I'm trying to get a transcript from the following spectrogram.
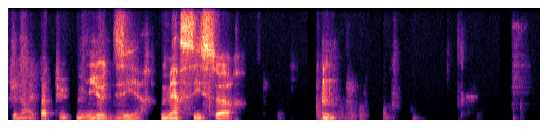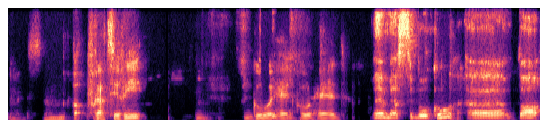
Je n'aurais pas pu mieux dire. Merci, sœur. Oh, frère Thierry, go ahead, go ahead. merci beaucoup. Euh, bon,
